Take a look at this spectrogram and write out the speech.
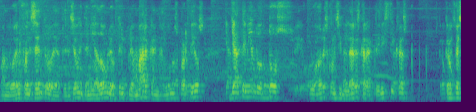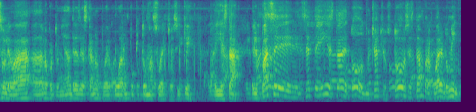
cuando él fue el centro de atención y tenía doble o triple marca en algunos partidos, ya teniendo dos eh, jugadores con similares características, creo que eso le va a dar la oportunidad a Andrés Lescano de poder jugar un poquito más suelto. Así que ahí está. El pase, el CTI está de todos, muchachos. Todos están para jugar el domingo.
